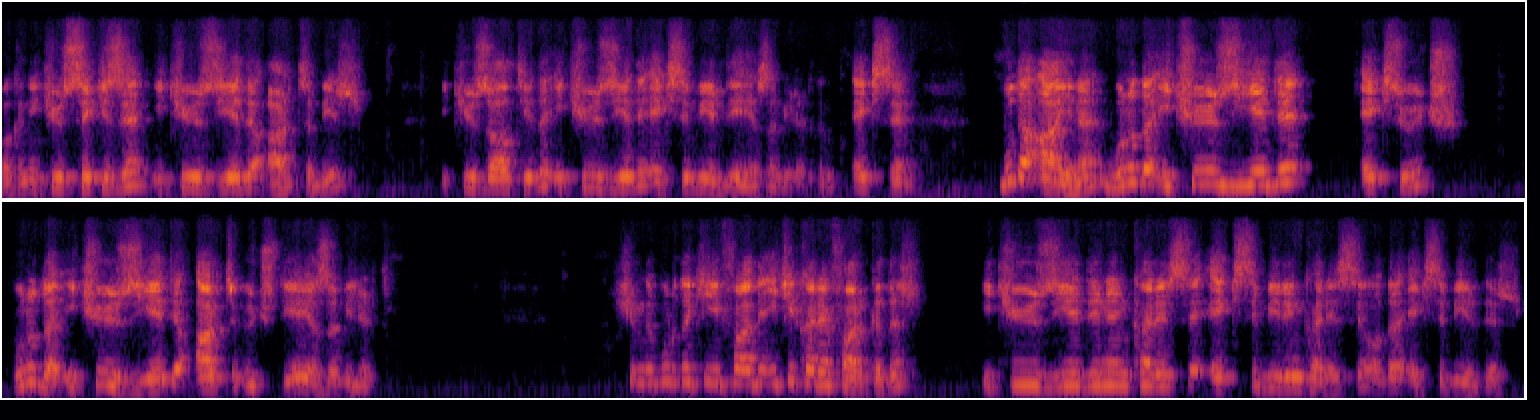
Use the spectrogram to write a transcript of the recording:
Bakın 208'e 207 artı 1, 206'yı da 207 eksi 1 diye yazabilirdim. Eksi. Bu da aynı. Bunu da 207 eksi 3, bunu da 207 artı 3 diye yazabilirdim. Şimdi buradaki ifade iki kare farkıdır. 207'nin karesi eksi 1'in karesi. O da eksi 1'dir.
